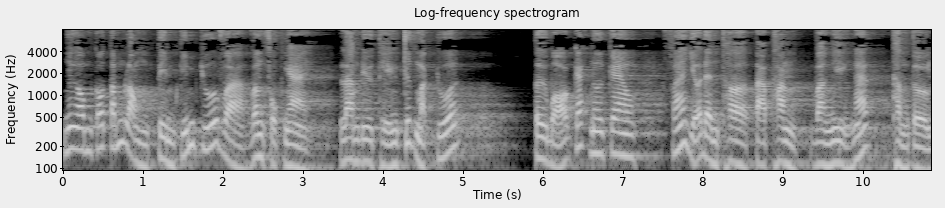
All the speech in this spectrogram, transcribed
nhưng ông có tấm lòng tìm kiếm Chúa và vâng phục Ngài, làm điều thiện trước mặt Chúa, từ bỏ các nơi cao, phá vỡ đền thờ tà thần và nghiền nát thần tượng,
